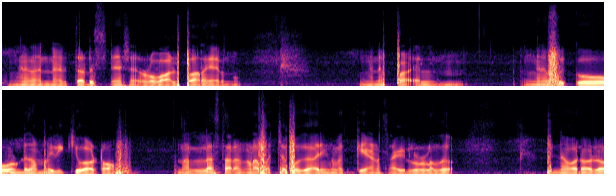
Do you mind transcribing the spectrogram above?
അങ്ങനെ തന്നെ അടുത്ത ഡെസ്റ്റിനേഷനുള്ള വാൾപ്പാറയായിരുന്നു അങ്ങനെ അങ്ങനെ പോയിക്കൊണ്ട് നമ്മളിരിക്കുക കേട്ടോ നല്ല സ്ഥലങ്ങൾ പച്ചപ്പ് കാര്യങ്ങളൊക്കെയാണ് സൈഡിലുള്ളത്. പിന്നെ ഓരോരോ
